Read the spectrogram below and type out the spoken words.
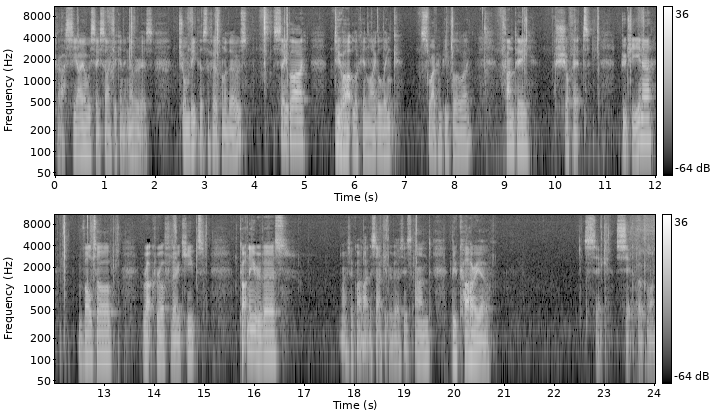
Grass. See, I always say Psychic, and it never is. Trumbeak, that's the first one of those. Sableye, Dewott looking like Link, swiping people away. Phanpy, Shuppet, Poochyena, Voltorb, Rockruff, very cute. Cottonee, reverse. Nice, I quite like the psychic reverses. And Lucario. Sick, sick Pokemon.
